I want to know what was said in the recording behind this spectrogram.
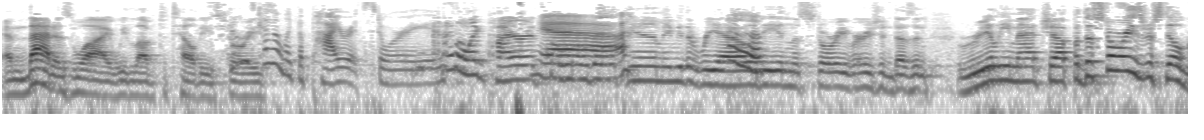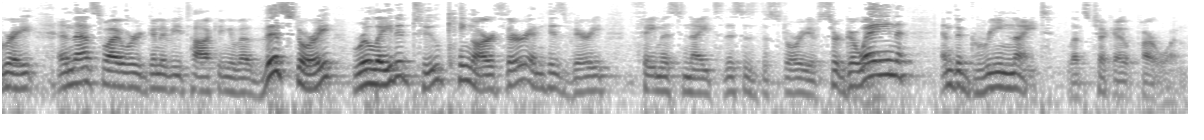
And that is why we love to tell these stories. It's kind of like the pirate stories. Kind of like pirates Yeah. a little bit. Yeah, maybe the reality in the story version doesn't really match up, but the stories are still great, and that's why we're going to be talking about this story related to King Arthur and his very famous knights. This is the story of Sir Gawain and the Green Knight. Let's check out part one.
